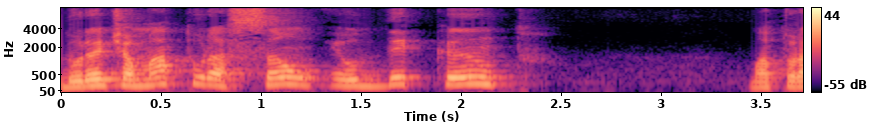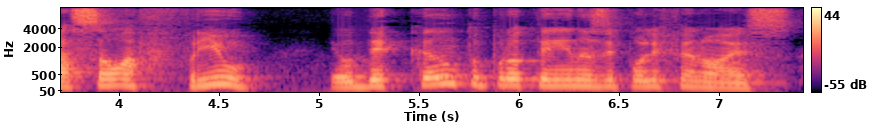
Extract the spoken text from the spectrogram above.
Durante a maturação, eu decanto. Maturação a frio, eu decanto proteínas e polifenóis.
